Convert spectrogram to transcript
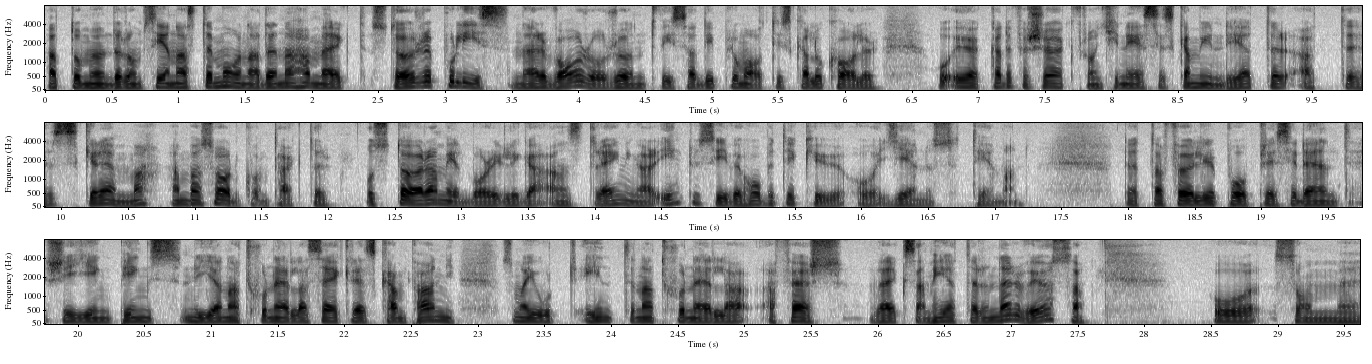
att de under de senaste månaderna har märkt större polisnärvaro runt vissa diplomatiska lokaler och ökade försök från kinesiska myndigheter att eh, skrämma ambassadkontakter och störa medborgerliga ansträngningar inklusive hbtq och genusteman. Detta följer på president Xi Jinpings nya nationella säkerhetskampanj som har gjort internationella affärsverksamheter nervösa och som eh,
